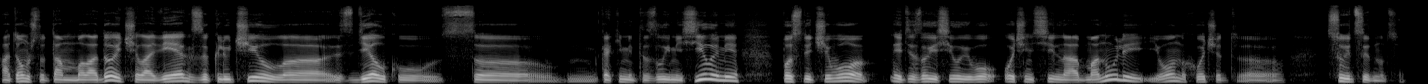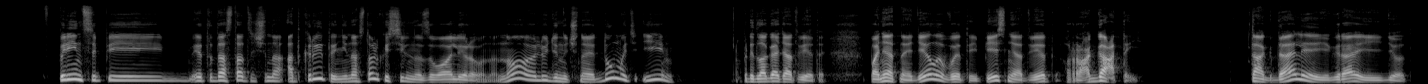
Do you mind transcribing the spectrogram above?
о том, что там молодой человек заключил э, сделку с э, какими-то злыми силами, после чего эти злые силы его очень сильно обманули, и он хочет э, суициднуться. В принципе, это достаточно открыто, не настолько сильно завуалировано, но люди начинают думать и предлагать ответы. Понятное дело, в этой песне ответ «рогатый». Так далее игра и идет.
